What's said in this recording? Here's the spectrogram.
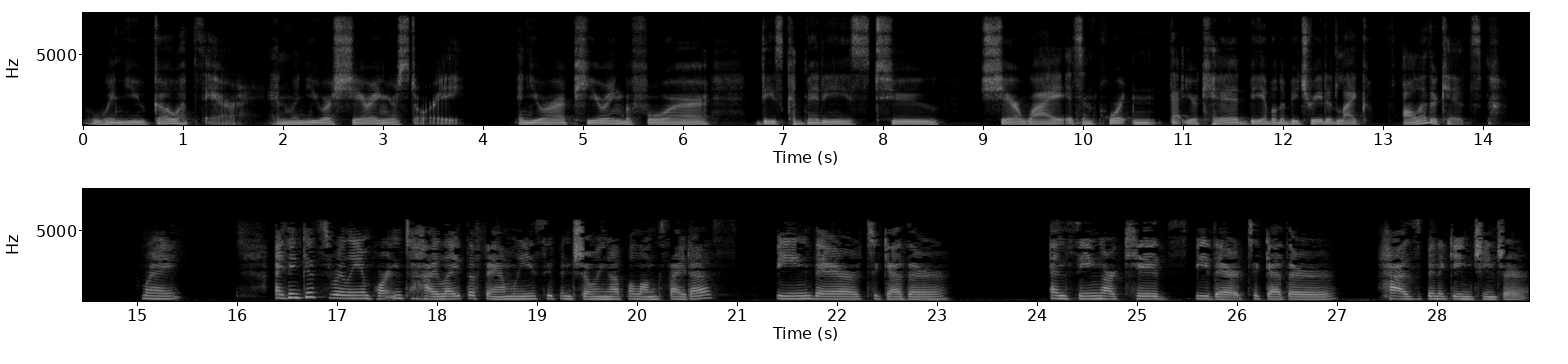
when you go up there and when you are sharing your story and you are appearing before these committees to share why it's important that your kid be able to be treated like all other kids. Right. I think it's really important to highlight the families who've been showing up alongside us, being there together, and seeing our kids be there together has been a game changer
